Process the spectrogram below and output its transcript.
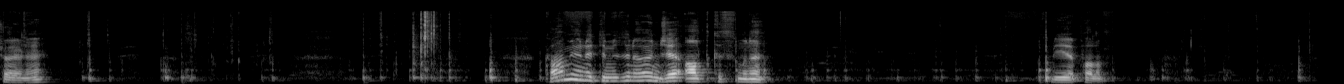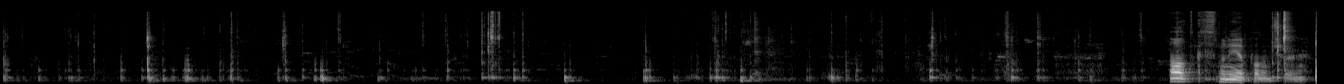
Şöyle. Kamyonetimizin önce alt kısmını bir yapalım. Alt kısmını yapalım şöyle.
